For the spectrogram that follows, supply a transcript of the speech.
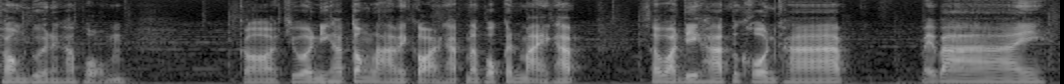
ช่องด้วยนะครับผม ก็คลิปวันนี้ครับต้องลาไปก่อนครับ มาพบกันใหม่ครับ สวัสดีครับทุกคนครับ บ๊ายบาย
